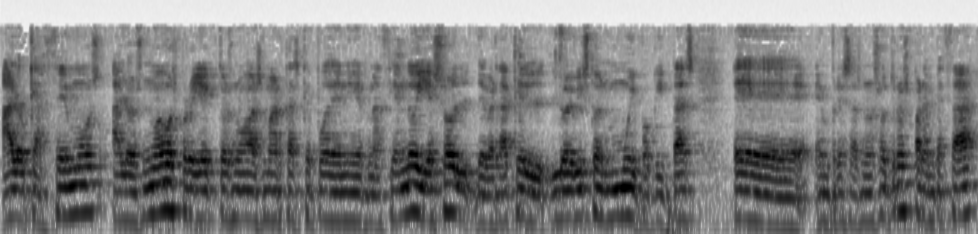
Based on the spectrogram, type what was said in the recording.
a lo que hacemos, a los nuevos proyectos, nuevas marcas que pueden ir naciendo y eso de verdad que lo he visto en muy poquitas eh, empresas. Nosotros, para empezar,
